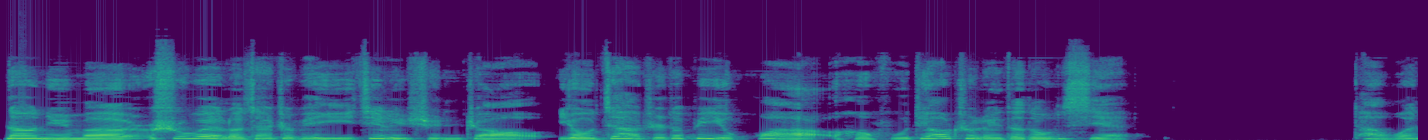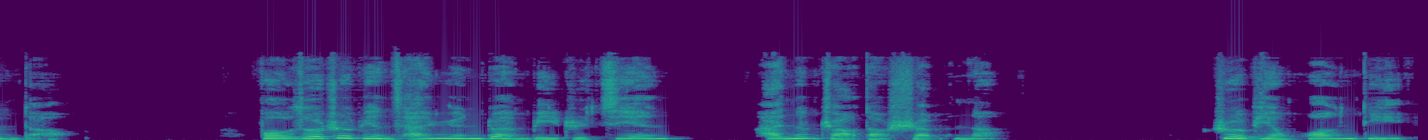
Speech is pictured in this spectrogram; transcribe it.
那你们是为了在这片遗迹里寻找有价值的壁画和浮雕之类的东西？他问道。否则，这片残垣断壁之间还能找到什么呢？这片荒地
